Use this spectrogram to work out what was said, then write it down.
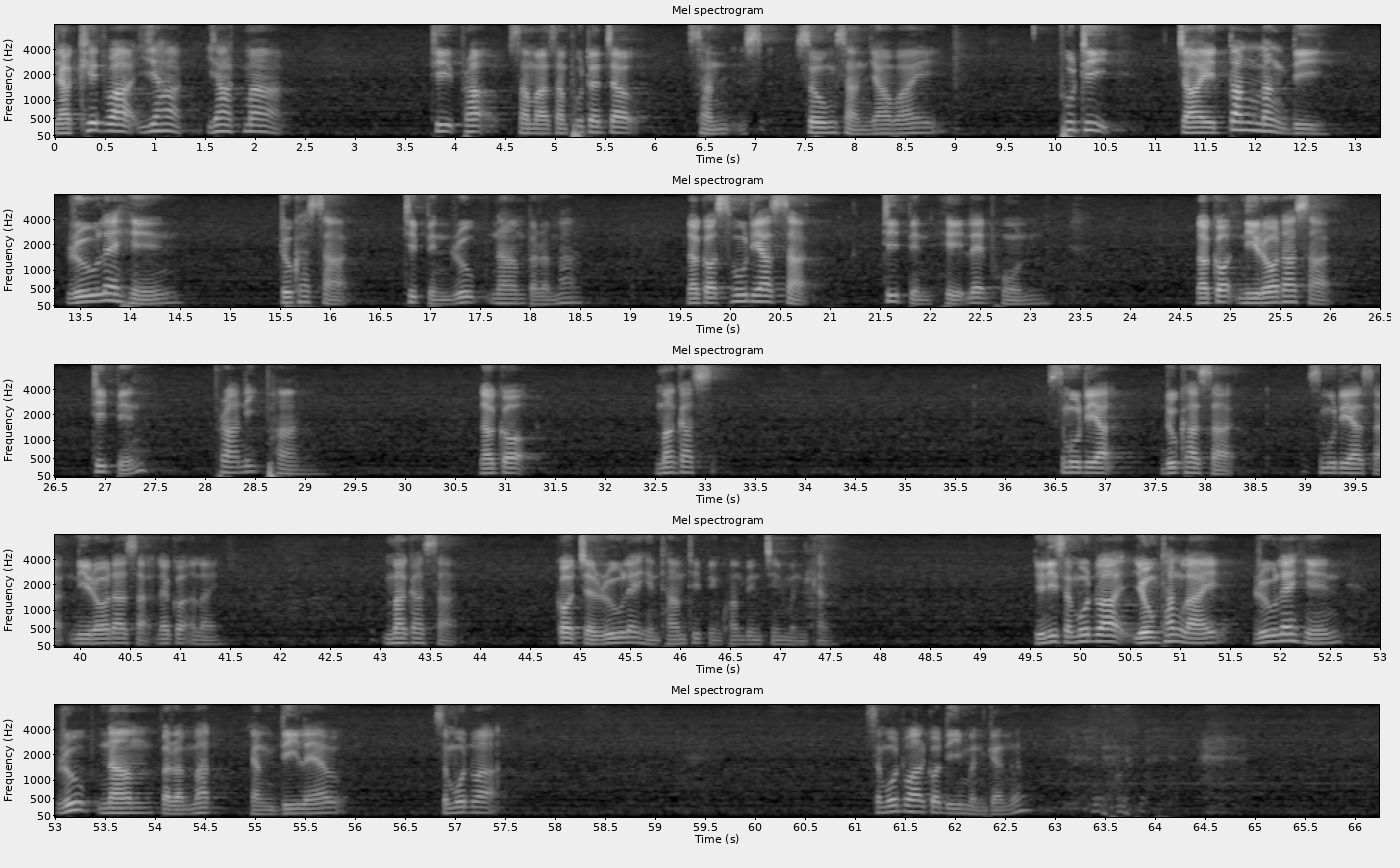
อยากคิดว่ายากยากมาก ที่พระสัมมาสัมพุทธเจ้าสัญทรงสัญญาไว้ ผู้ที่ใจตั้งมั่งดี รู้และเห็นทุกขศาสตร์ที่เป็นรูปนามปรมาตแล้วก็สมุทัยสัตว์ที่เป็นเหตุและผล แล้วก็นิโรธาสัตว์ที่เป็นพระนิพพาน แล้วก็มกัสสมุทัยดุขสัตว์สมุทัยสัตว์นิโรธาสัตว์แล้วก็อะไรมกัสสัตว์ก็จะรู้และเห็นธรรมที่เป็นความเป็นจริงเหมือนกันอยู่นี้สมมุติว่าโยมทั้งหลายรู้และเห็น รูปนามปรมัตอย่างดีแล้ว สมมติว่า สมมติว่าก็ดีเหมือนกันนะ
